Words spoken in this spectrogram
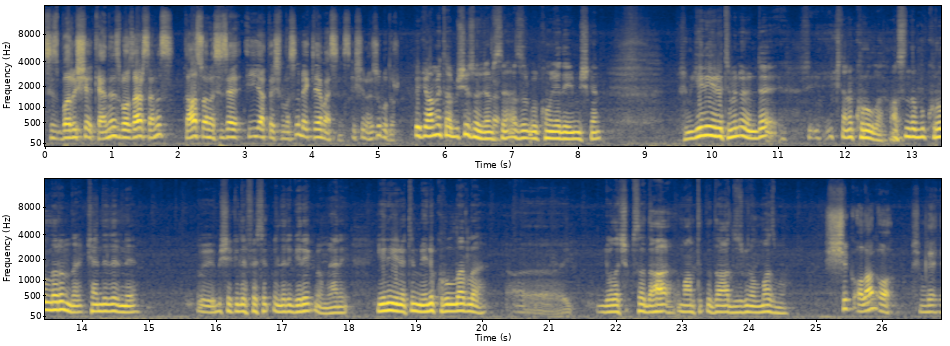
Siz barışı kendiniz bozarsanız daha sonra size iyi yaklaşılmasını bekleyemezsiniz. İşin özü budur. Peki Ahmet abi bir şey söyleyeceğim Evet. size hazır bu konuya değinmişken. Şimdi yeni yönetimin önünde iki tane kurul var. Aslında bu kurulların da kendilerini e, bir şekilde feshetmeleri gerekmiyor mu? Yani yeni yönetim yeni kurullarla e, yola çıksa daha mantıklı, daha düzgün olmaz mı? Şık olan o. Şimdi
